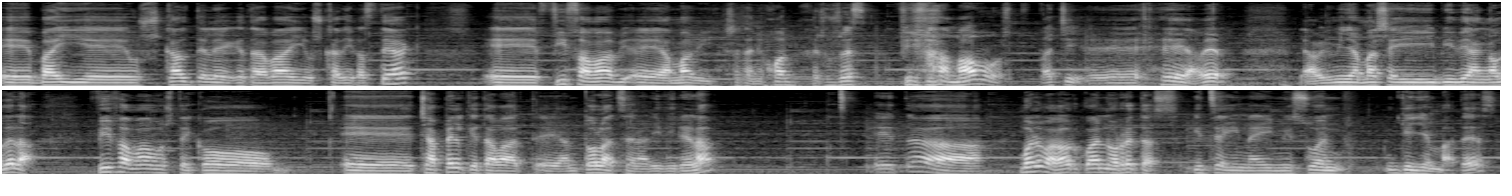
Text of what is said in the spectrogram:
e, bai e, Euskaltelek eta bai Euskadi gazteak, e, FIFA amabi, e, amabi, esaten joan, Jesus ez, FIFA amabos, batxi, e, e, a ber, ja, mila masei bidean gaudela. FIFA amabosteko e, txapelketa bat e, antolatzen ari direla. Eta, bueno, ba, gaurkoan horretaz hitz egin nahi nizuen gehien bat, ez?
